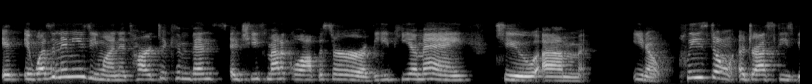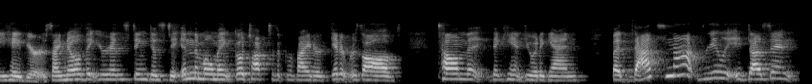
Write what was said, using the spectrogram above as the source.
it, it wasn't an easy one. It's hard to convince a chief medical officer or a VPMA to um, you know, please don't address these behaviors. I know that your instinct is to, in the moment, go talk to the provider, get it resolved, tell them that they can't do it again. But that's not really, it doesn't,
